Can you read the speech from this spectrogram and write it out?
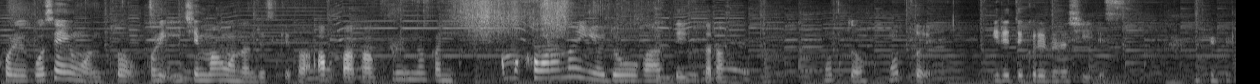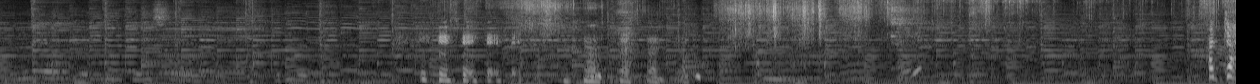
これ5000ウォンとこれ1万ウォンなんですけどアッパーがこれなんかあんま変わらないよ動画って言ったらもっともっと 入れてくれるらしいですはっちゃ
